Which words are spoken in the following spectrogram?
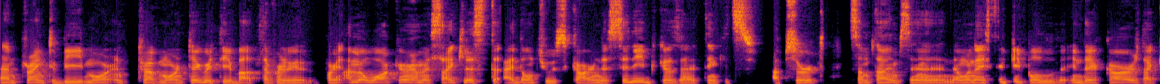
I'm trying to be more, to have more integrity about, I'm a walker, I'm a cyclist. I don't use car in the city because I think it's absurd sometimes. And when I see people in their cars, like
